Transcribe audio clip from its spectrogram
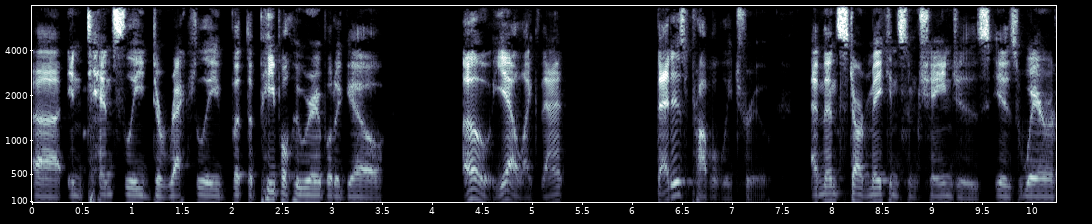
uh, intensely directly but the people who are able to go oh yeah like that that is probably true and then start making some changes is where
